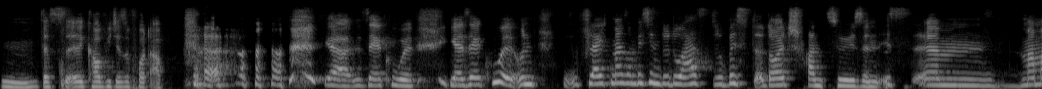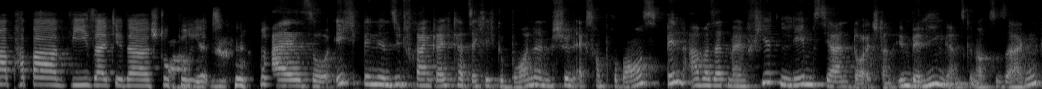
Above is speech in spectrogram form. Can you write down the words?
Hm, das äh, kaufe ich dir sofort ab. ja, sehr cool. Ja, sehr cool. Und vielleicht mal so ein bisschen, du, du hast, du bist Deutsch-Französin. Ist ähm, Mama, Papa, wie seid ihr da strukturiert? Also, ich bin in Südfrankreich tatsächlich geboren, im schönen Aix-en-Provence, bin aber seit meinem vierten Lebensjahr in Deutschland, in Berlin ganz genau zu sagen.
